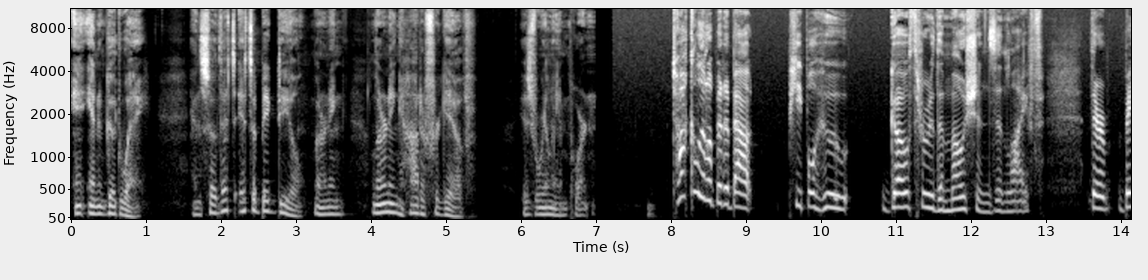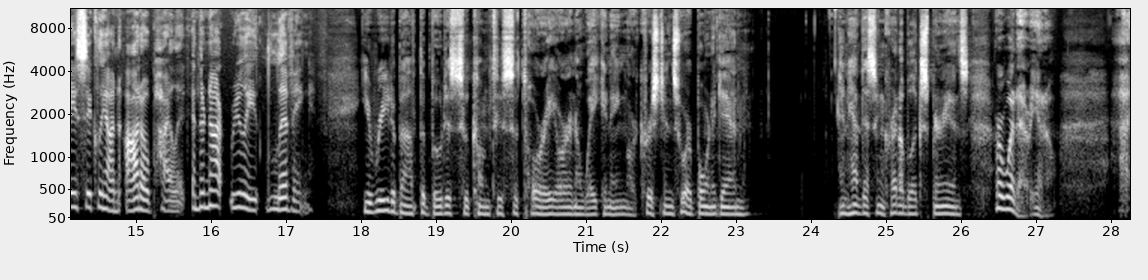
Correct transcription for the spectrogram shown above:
in, in a good way. And so that's it's a big deal. Learning learning how to forgive is really important. Talk a little bit about people who go through the motions in life they're basically on autopilot and they're not really living. You read about the Buddhists who come to Satori or an awakening, or Christians who are born again and have this incredible experience, or whatever, you know. I,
